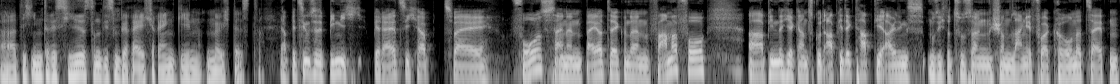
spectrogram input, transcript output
äh, dich interessierst und in diesen Bereich reingehen möchtest. Ja, beziehungsweise bin ich bereits. Ich habe zwei Fonds, einen Biotech und einen Pharmafonds. Äh, bin da hier ganz gut abgedeckt, habe die allerdings, muss ich dazu sagen, schon lange vor Corona-Zeiten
